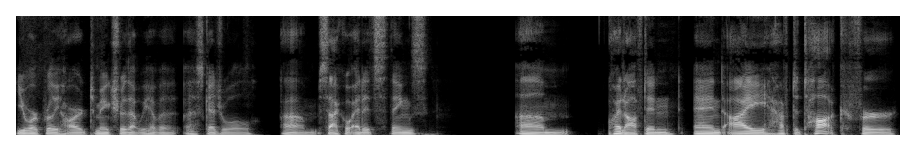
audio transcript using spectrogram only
you work really hard to make sure that we have a, a schedule. Um, Sacco edits things, um, quite often, and I have to talk for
